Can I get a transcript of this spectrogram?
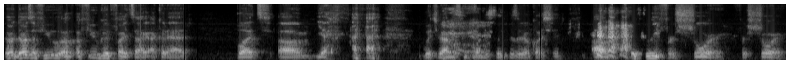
there, there was a few a, a few good fights I, I could add. But um yeah, which round is going to sleep is a real question. Um three for sure, for sure.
